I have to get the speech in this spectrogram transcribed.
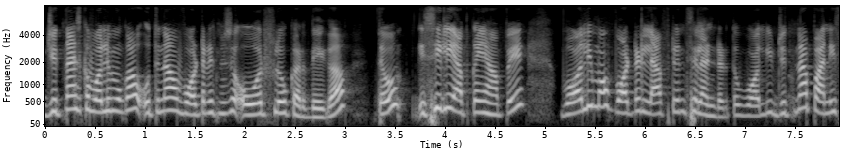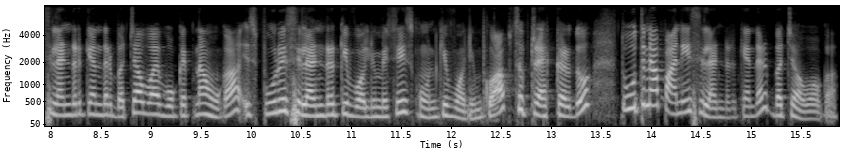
जितना इसका वॉल्यूम होगा, उतना वाटर इसमें से ओवरफ्लो कर देगा। तो इसीलिए आपका यहाँ पे volume of water left in cylinder तो वॉल्यूम जितना पानी सिलेंडर के अंदर बचा हुआ है, वो कितना होगा? इस पूरे सिलेंडर के वॉल्यूम में से, इस कोन के वॉल्यूम को आप सब कर दो तो उतना पानी सिलेंडर के अंदर बचा हुआ होगा।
